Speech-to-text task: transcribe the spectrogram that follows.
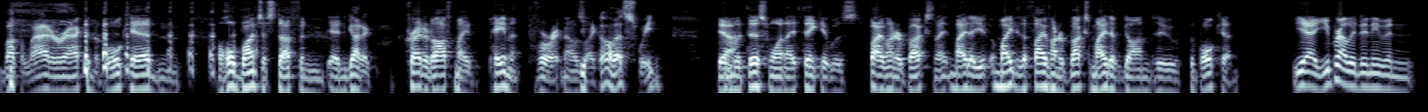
bought the ladder rack and the bulkhead and a whole bunch of stuff, and and got a credit off my payment for it. And I was like, oh, that's sweet. Yeah. And with this one, I think it was five hundred bucks, and it might have might the five hundred bucks might have gone to the bulkhead. Yeah, you probably didn't even.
